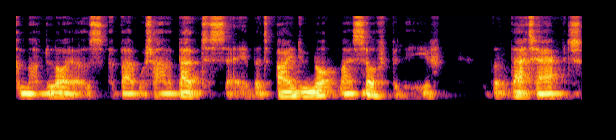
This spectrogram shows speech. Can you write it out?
among lawyers about what I'm about to say, but I do not myself believe that that act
